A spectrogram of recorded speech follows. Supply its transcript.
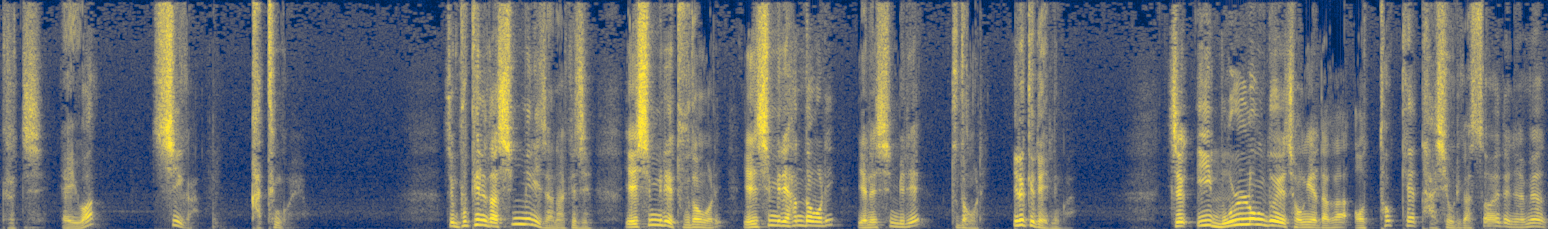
그렇지. A와 C가 같은 거예요. 지금 부피는 다 10mm잖아. 그지? 얘 10mm에 두 덩어리, 얘는 10mm에 한 덩어리, 얘는 10mm에 두 덩어리. 이렇게 되어 있는 거야. 즉, 이 몰농도의 정의에다가 어떻게 다시 우리가 써야 되냐면,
